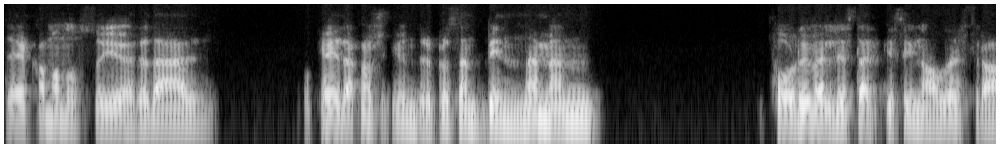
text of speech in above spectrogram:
det kan man også gjøre. Det er, okay, det er kanskje ikke 100% bindende, men får du veldig sterke signaler fra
